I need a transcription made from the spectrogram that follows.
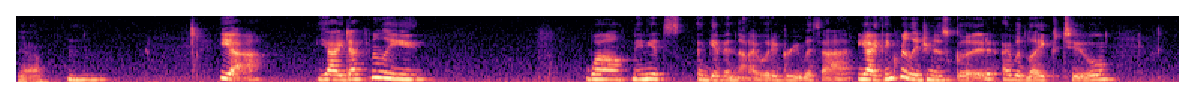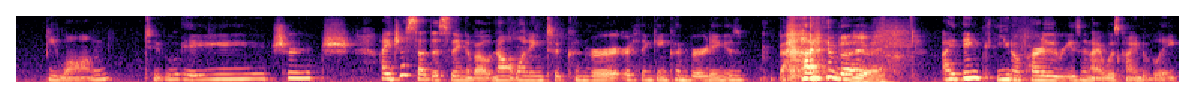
yeah. Mhm. Yeah. Yeah, I definitely. Well, maybe it's a given that I would agree with that. Yeah, I think religion is good. I would like to belong to a church. I just said this thing about not wanting to convert or thinking converting is bad, but yeah. I think, you know, part of the reason I was kind of like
